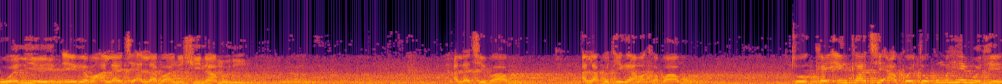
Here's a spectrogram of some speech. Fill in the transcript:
wani yayi tsaye gaban Allah ya ce Allah ba ni shi namu ne. Allah ce babu. Allah fake ga maka babu. To kai in ka ce akwai to kuma he muje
